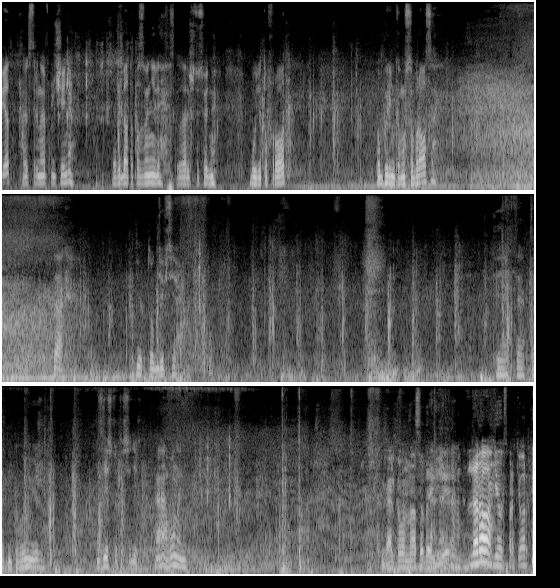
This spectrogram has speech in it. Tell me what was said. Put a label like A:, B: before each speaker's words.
A: привет. Экстренное включение. Ребята позвонили, сказали, что сегодня будет оффроуд. По-быренькому собрался. Так. Где кто, где все? Так, так, так, никого не вижу. Здесь кто-то сидит. А, вон они.
B: Галька он нас это
A: Здорово.
B: видеоэкспортер.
